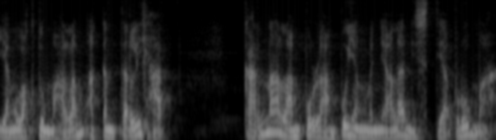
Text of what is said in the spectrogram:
yang waktu malam akan terlihat karena lampu-lampu yang menyala di setiap rumah.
